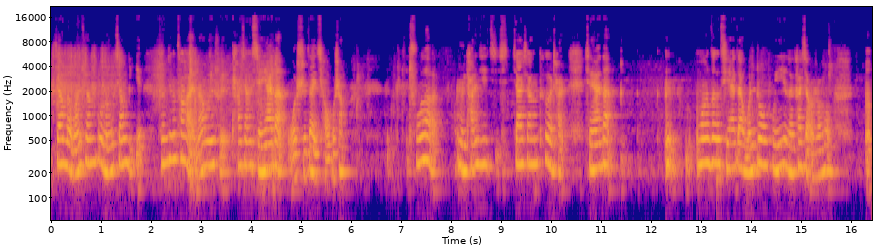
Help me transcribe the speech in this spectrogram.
乡的完全不能相比。曾经沧海难为水，他乡咸鸭蛋我实在瞧不上。除了谈及家乡特产咸鸭蛋，汪曾祺还在文中回忆了他小时候。嗯，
